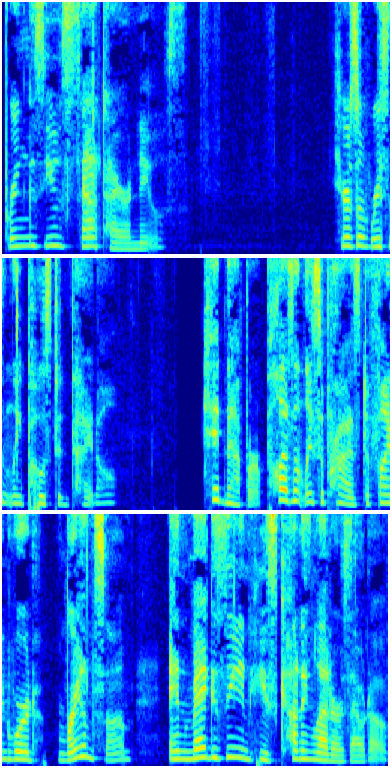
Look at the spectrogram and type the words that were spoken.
brings you satire news. Here's a recently posted title Kidnapper pleasantly surprised to find word ransom in magazine he's cutting letters out of.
